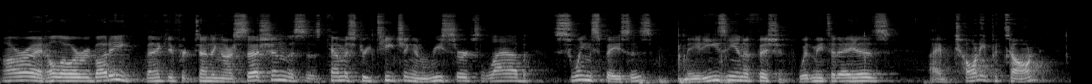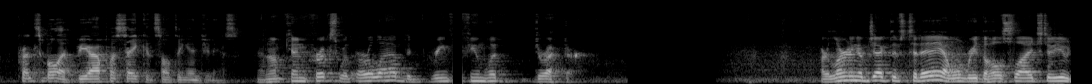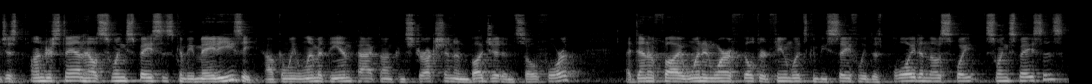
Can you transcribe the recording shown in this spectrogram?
All right, hello everybody. Thank you for attending our session. This is Chemistry Teaching and Research Lab Swing Spaces, made easy and efficient. With me today is, I am Tony Patone, principal at BR Plus A Consulting Engineers. and I'm Ken Crooks with Erlab, the Green Fume Hood Director. Our learning objectives today, I won't read the whole slides to you, just understand how swing spaces can be made easy. How can we limit the impact on construction and budget and so forth? Identify when and where filtered fume hoods can be safely deployed in those swing spaces.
